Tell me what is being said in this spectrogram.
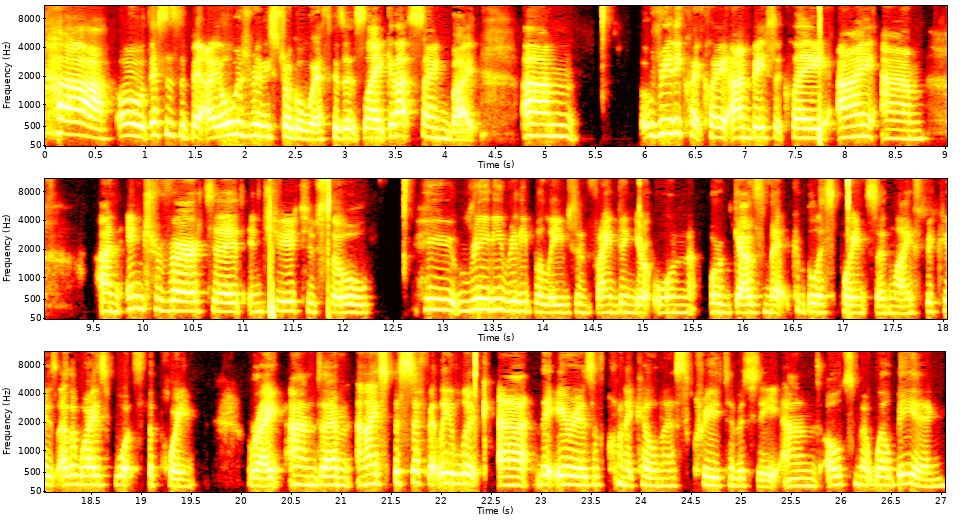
Ha! Oh, this is the bit I always really struggle with because it's like that soundbite. Um, really quickly, I'm basically I am an introverted, intuitive soul who really, really believes in finding your own orgasmic bliss points in life because otherwise, what's the point? Right. And um, and I specifically look at the areas of chronic illness, creativity, and ultimate well-being.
